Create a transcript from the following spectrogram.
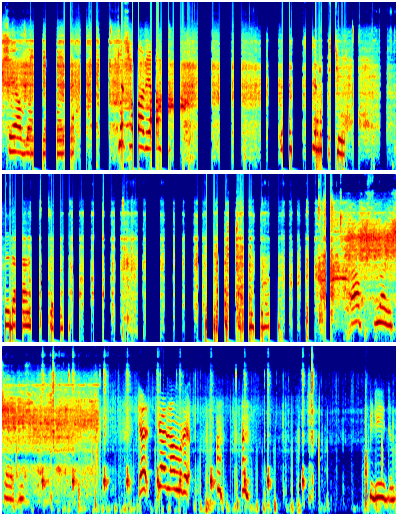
Şey ablam. Kes var ya. Neden? Pusular işaretmiş. Gel gel lan buraya. Biliydim.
